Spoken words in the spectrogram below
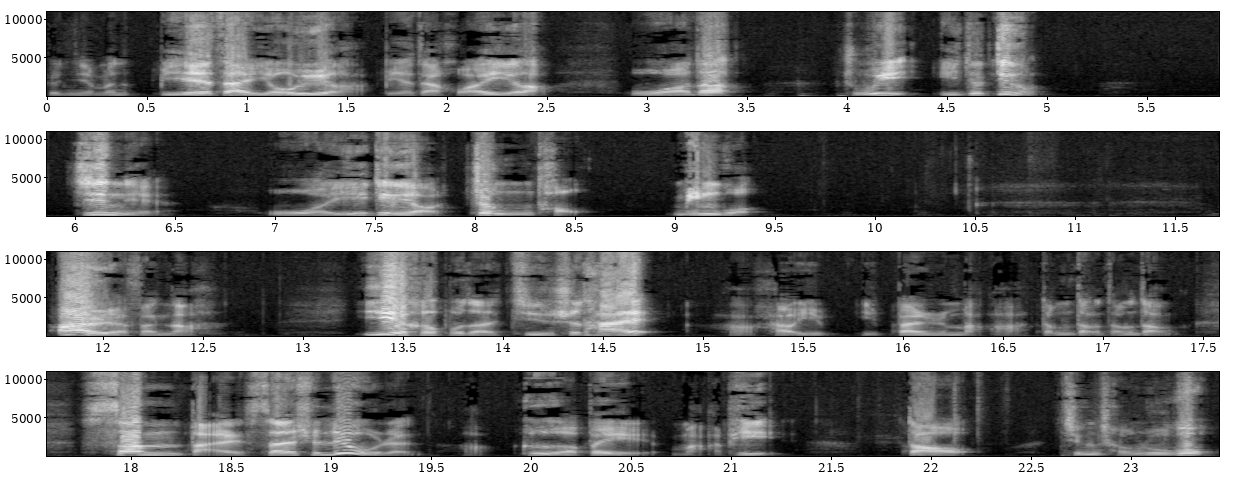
就你们别再犹豫了，别再怀疑了，我的主意已经定了。今年我一定要征讨民国。二月份呢，叶赫部的锦石台啊，还有一一班人马啊，等等等等，三百三十六人啊，各备马匹到京城入贡。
